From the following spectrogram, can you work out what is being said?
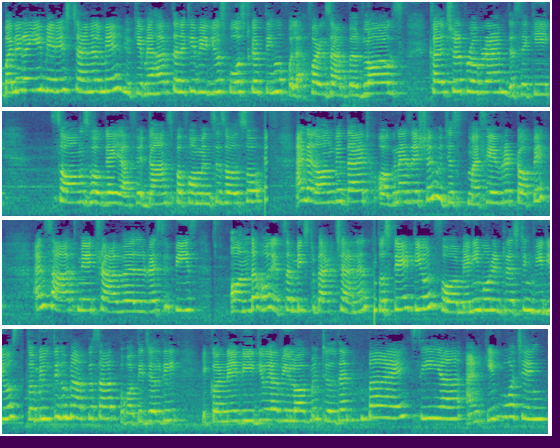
बने रहिए मेरे इस चैनल में, क्योंकि मैं हर तरह के वीडियोस पोस्ट करती हूँ। For example vlogs cultural programme जैसे कि सॉन्ग्स हो गए या फिर dance performances also and along with that organisation which is my favourite topic and साथ में travel recipes on the whole it's a mixed bag channel तो stay tune for many more interesting video तो मिलती हूँ मैं आपके साथ बहुत ही जल्दी। एक और नई वीडियो या वीलॉग में टिल देन बाय सी या एंड कीप वॉचिंग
